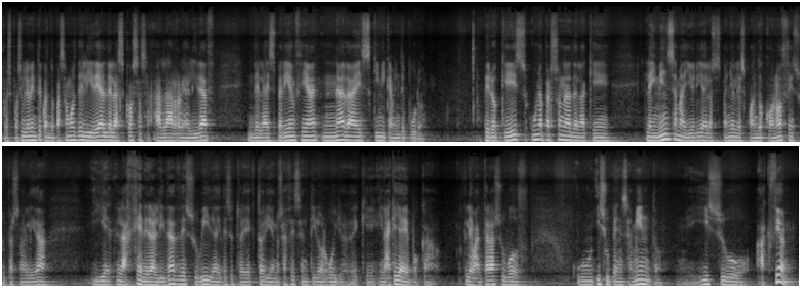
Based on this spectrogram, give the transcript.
pues posiblemente cuando pasamos del ideal de las cosas a la realidad de la experiencia, nada es químicamente puro, pero que es una persona de la que la inmensa mayoría de los españoles, cuando conoce su personalidad y la generalidad de su vida y de su trayectoria, nos hace sentir orgullo de que en aquella época levantara su voz y su pensamiento y su acción.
